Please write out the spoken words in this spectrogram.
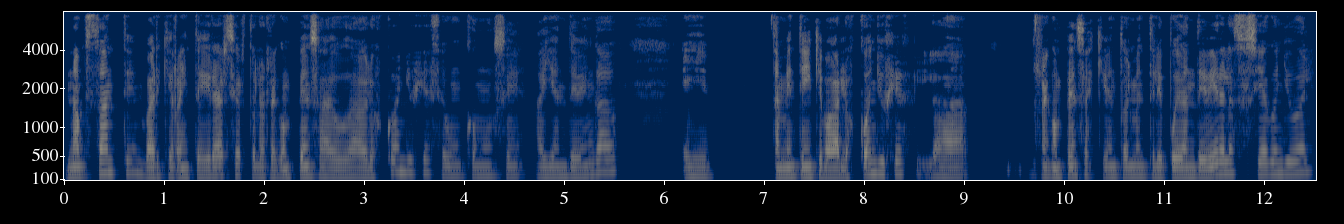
No obstante, va a haber que reintegrar ¿cierto? la recompensa adeudada a los cónyuges según cómo se hayan devengado. Eh, también tienen que pagar los cónyuges las recompensas que eventualmente le puedan deber a la sociedad conyugal.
